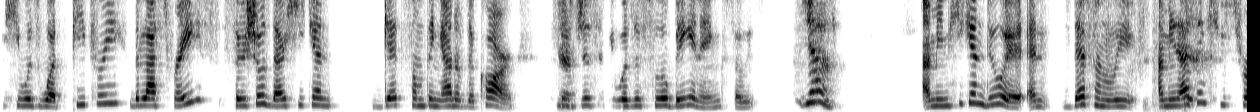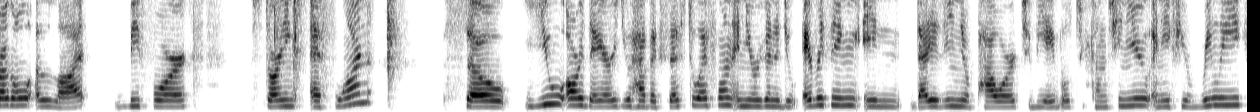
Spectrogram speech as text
he was what P three the last race, so it shows that he can get something out of the car. So Yeah. it's just it was a slow beginning, so it's yeah, I mean he can do it, and definitely I mean I think you struggle a lot before starting F one. So you are there, you have access to F1 and you're going to do everything in that is in your power to be able to continue and if you really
